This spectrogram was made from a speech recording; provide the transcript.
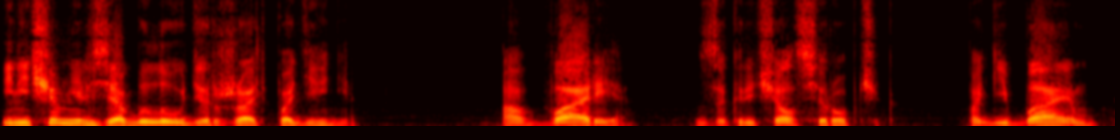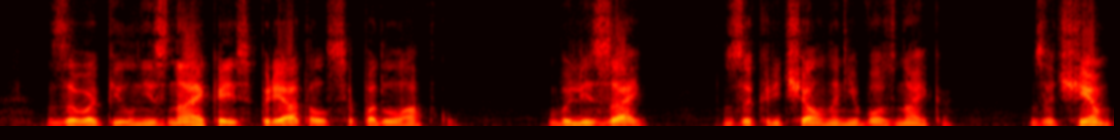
и ничем нельзя было удержать падение. «Авария!» — закричал Сиропчик. «Погибаем!» — завопил Незнайка и спрятался под лавку. «Вылезай!» — закричал на него Знайка. «Зачем?»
